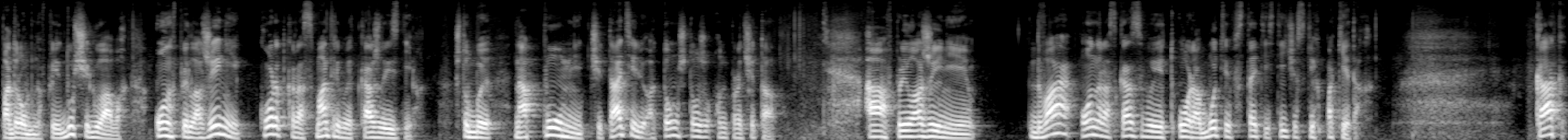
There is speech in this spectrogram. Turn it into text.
подробно в предыдущих главах, он в приложении коротко рассматривает каждый из них, чтобы напомнить читателю о том, что же он прочитал. А в приложении 2 он рассказывает о работе в статистических пакетах. Как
